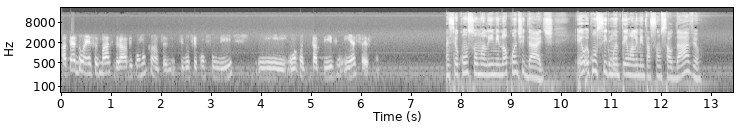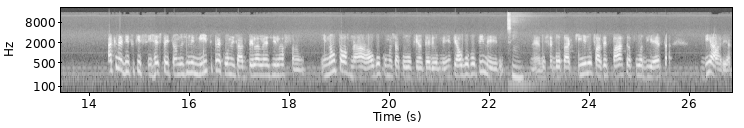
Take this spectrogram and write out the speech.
até doenças mais graves como câncer, né, se você consumir em um quantitativo em excesso. Mas se eu consumo ali em menor quantidade, eu, eu consigo sim. manter uma alimentação saudável? Acredito que sim, respeitando os limites preconizados pela legislação e não tornar algo, como eu já coloquei anteriormente, algo rotineiro. Sim. Né? Você botar aquilo, fazer parte da sua dieta diária.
